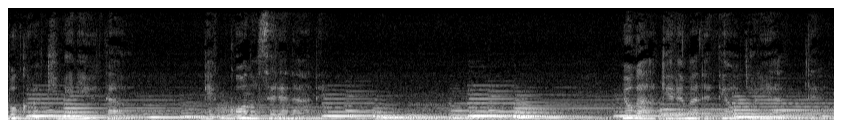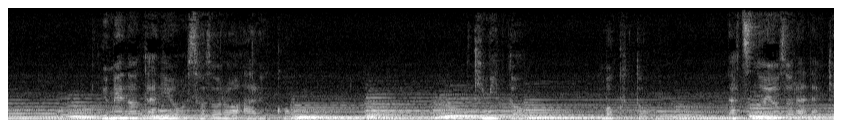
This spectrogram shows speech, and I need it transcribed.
僕は君に歌う月光のセレナーデ。夜が明けるまで手を取り合って夢の谷をそぞろ歩こう。君と僕と夏の夜空だけ。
